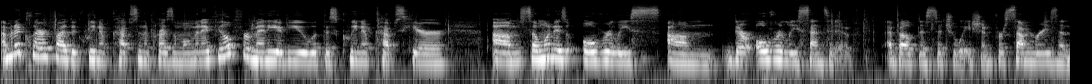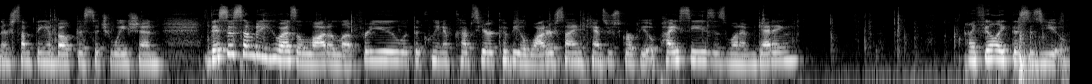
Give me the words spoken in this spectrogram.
I'm going to clarify the Queen of Cups in the present moment. I feel for many of you with this Queen of Cups here, um, someone is overly, um, they're overly sensitive about this situation. For some reason, there's something about this situation. This is somebody who has a lot of love for you with the Queen of Cups here. It could be a water sign, Cancer, Scorpio, Pisces is what I'm getting. I feel like this is you.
